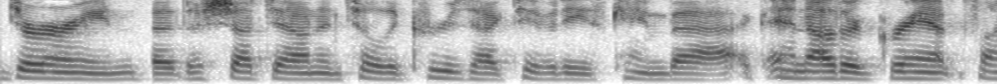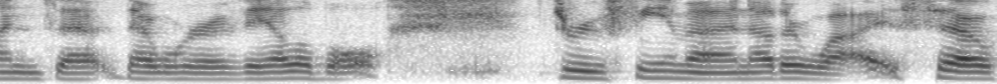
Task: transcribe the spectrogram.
during the shutdown until the cruise activities came back and other grant funds that, that were available through FEMA and otherwise. So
